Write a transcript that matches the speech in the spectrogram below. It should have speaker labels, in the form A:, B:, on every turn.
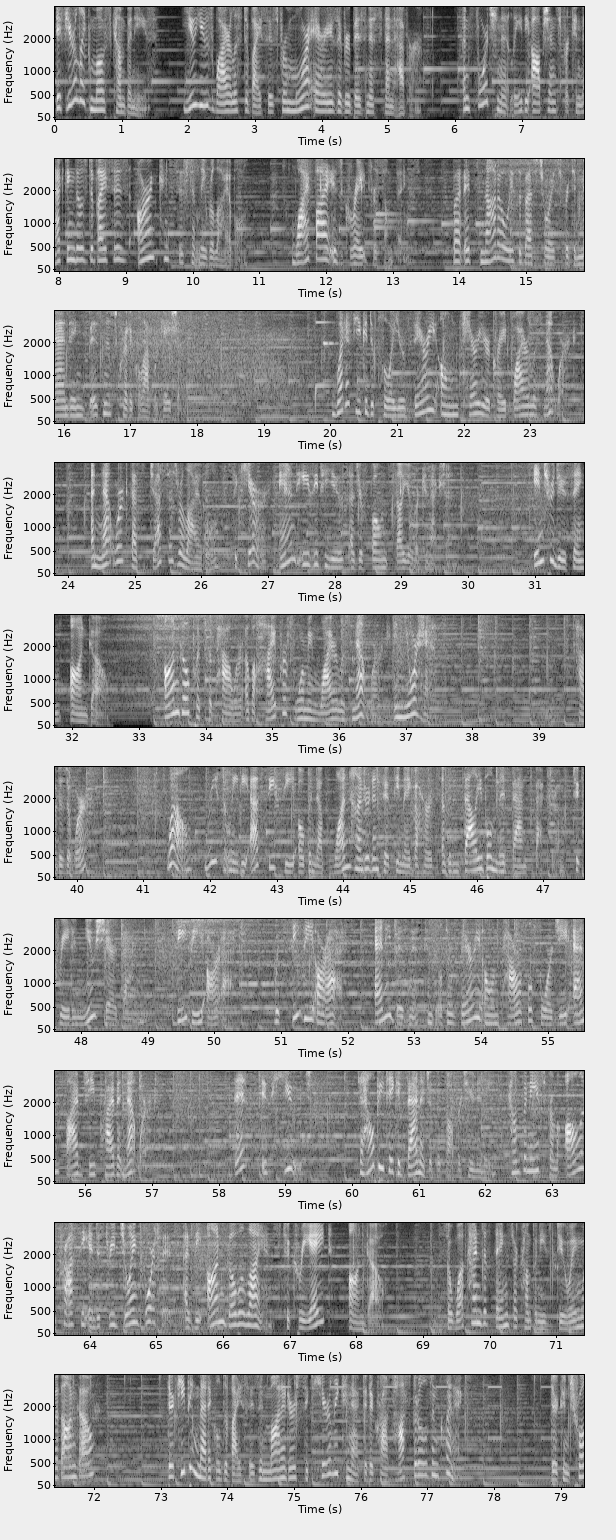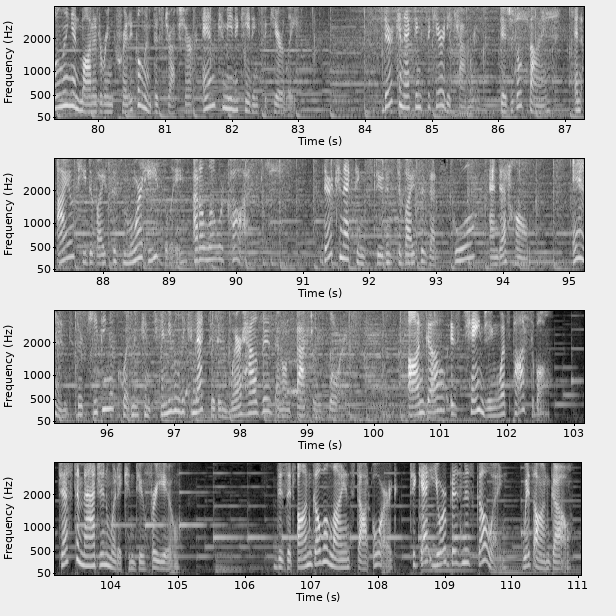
A: If you're like most companies, you use wireless devices for more areas of your business than ever. Unfortunately, the options for connecting those devices aren't consistently reliable. Wi Fi is great for some things, but it's not always the best choice for demanding business critical applications. What if you could deploy your very own carrier grade wireless network? A network that's just as reliable, secure, and easy to use as your phone's cellular connection. Introducing OnGo. OnGo puts the power of a high performing wireless network in your hands. How does it work? Well, recently the FCC opened up 150 megahertz of invaluable mid-band spectrum to create a new shared band, CBRS. With CBRS, any business can build their very own powerful 4G and 5G private networks. This is huge to help you take advantage of this opportunity, companies from all across the industry join forces as the OnGo Alliance to create OnGo. So, what kinds of things are companies doing with OnGo? They're keeping medical devices and monitors securely connected across hospitals and clinics. They're controlling and monitoring critical infrastructure and communicating securely. They're connecting security cameras, digital signs, and IoT devices more easily at a lower cost. They're connecting students' devices at school and at home. And they're keeping equipment continually connected in warehouses and on factory floors. OnGo is changing what's possible. Just imagine what it can do for you. Visit ongoalliance.org to get your business going with OnGo.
